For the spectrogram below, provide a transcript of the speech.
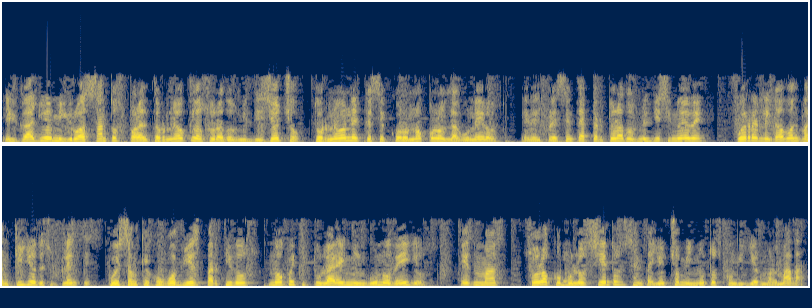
El Gallo emigró a Santos para el torneo Clausura 2018, torneo en el que se coronó con los Laguneros. En el presente Apertura 2019 fue relegado al banquillo de suplentes, pues aunque jugó 10 partidos, no fue titular en ninguno de ellos. Es más, solo acumuló 168 minutos con Guillermo Almada.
